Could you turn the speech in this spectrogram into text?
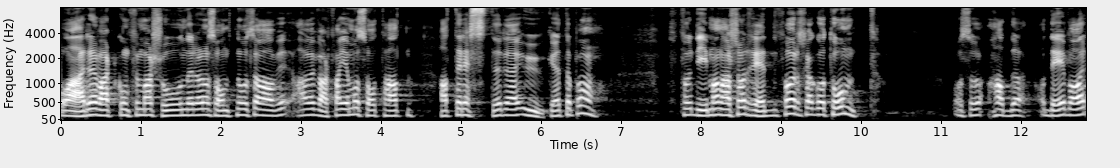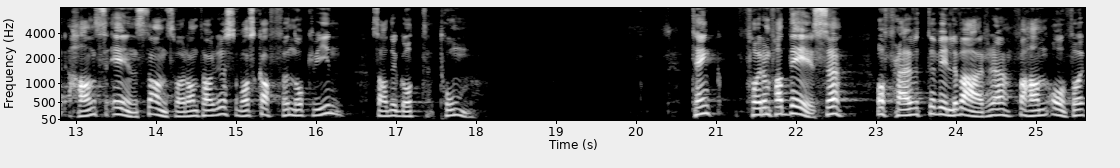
Og er det vært konfirmasjoner eller noe sånt, noe, så har vi, har vi i hvert fall hjemme hos oss hatt, hatt rester ei uke etterpå. Fordi man er så redd for skal gå tomt. Og, hadde, og det var hans eneste ansvar antageligvis, var å skaffe nok vin, så hadde det gått tom. Tenk for en fadese og flaut det ville være for han overfor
